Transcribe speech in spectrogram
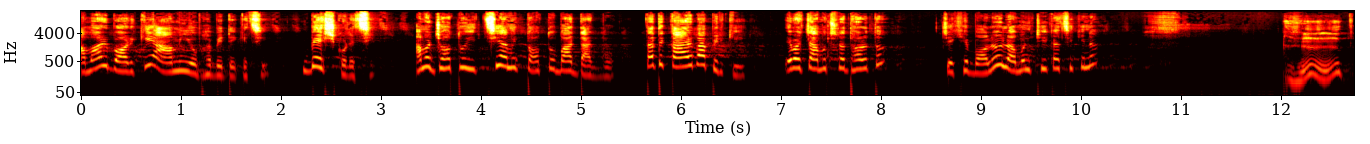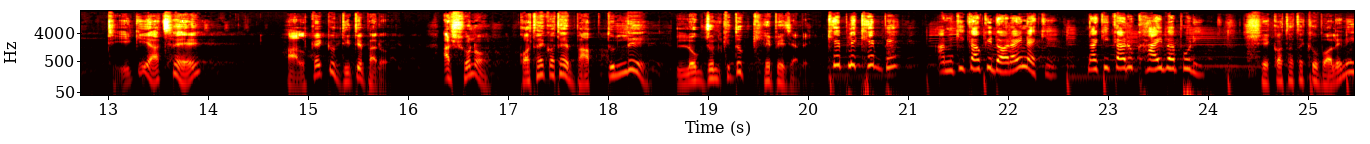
আমার বরকে আমি ওভাবে ডেকেছি বেশ করেছি। আমার যত ইচ্ছে আমি ততবার ডাকবো তাতে কার বাপের কি? এবার চামচটা ধরো তো চেখে বলো লবণ ঠিক আছে কিনা। হুম ঠিকই আছে হালকা একটু দিতে পারো। আর শোনো কথায় কথায় বাপ তুললে লোকজন কিন্তু খেপে যাবে। খেপলে খেপবে আমি কি কাউকে ডরাই নাকি? নাকি কারও খাই বা পড়ি সে কথা তো কেউ বলেনি?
